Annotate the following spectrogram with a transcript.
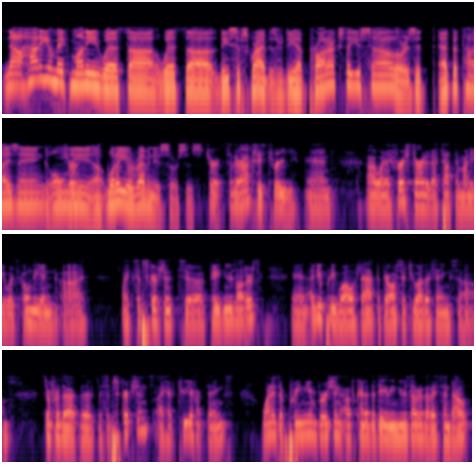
now how do you make money with uh, with uh, these subscribers? Do you have products that you sell, or is it advertising only? Sure. Uh, what are your revenue sources? Sure. So there are actually three, and uh, when I first started, I thought the money was only in uh, like subscriptions to paid newsletters and I do pretty well with that. But there are also two other things. Um, so for the, the, the subscriptions, I have two different things. One is a premium version of kind of the daily newsletter that I send out.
